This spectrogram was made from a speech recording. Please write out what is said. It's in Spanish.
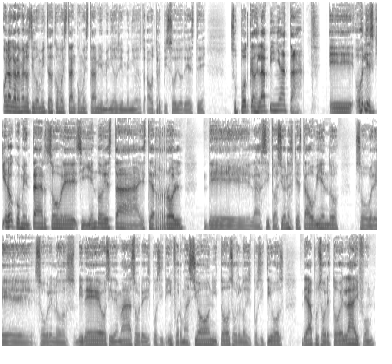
Hola caramelos y gomitas, ¿cómo están? ¿Cómo están? Bienvenidos, bienvenidos a otro episodio de este, su podcast La Piñata. Eh, hoy les quiero comentar sobre, siguiendo esta, este rol de las situaciones que he estado viendo sobre, sobre los videos y demás, sobre información y todo sobre los dispositivos de Apple, sobre todo el iPhone.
